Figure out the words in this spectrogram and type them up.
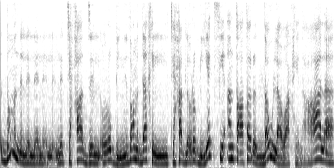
ضمن ال ال ال الاتحاد الأوروبي النظام الداخلي للاتحاد الأوروبي يكفي أن تعترض دولة واحدة على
